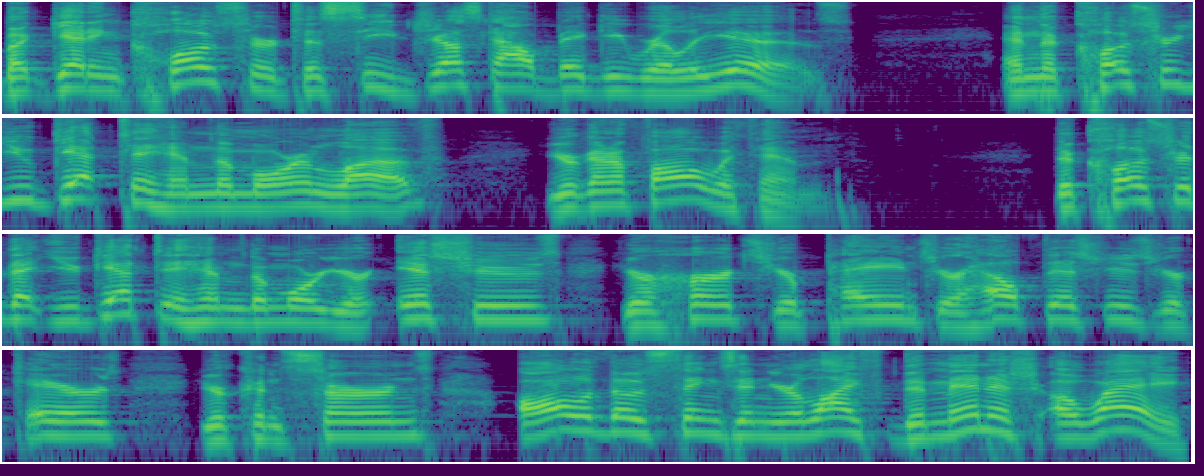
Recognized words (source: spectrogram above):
but getting closer to see just how big he really is. And the closer you get to him, the more in love you're going to fall with him. The closer that you get to Him, the more your issues, your hurts, your pains, your health issues, your cares, your concerns, all of those things in your life diminish away.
